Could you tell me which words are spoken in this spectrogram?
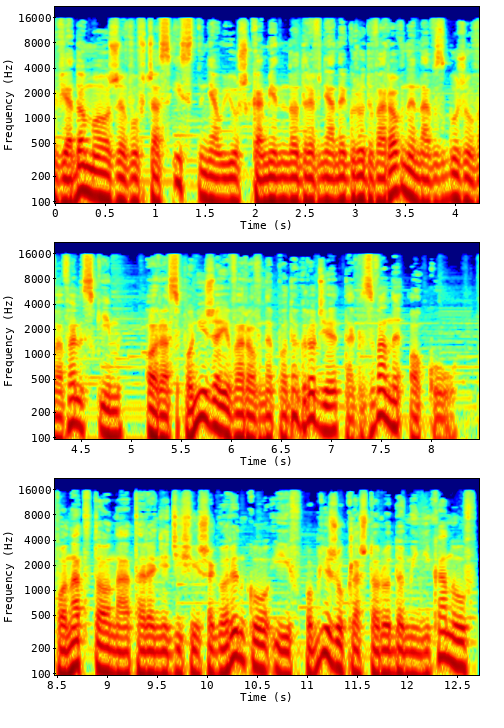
Wiadomo, że wówczas istniał już kamienno-drewniany gród warowny na wzgórzu wawelskim oraz poniżej warowne podogrodzie, tak zwany okół. Ponadto na terenie dzisiejszego rynku i w pobliżu klasztoru dominikanów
